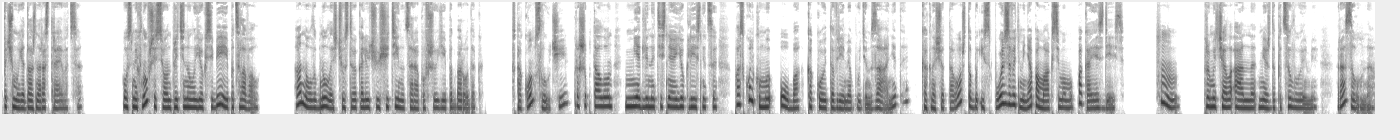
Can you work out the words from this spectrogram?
Почему я должна расстраиваться?» Усмехнувшись, он притянул ее к себе и поцеловал. Анна улыбнулась, чувствуя колючую щетину, царапавшую ей подбородок. «В таком случае», — прошептал он, медленно тесняя ее к лестнице, «поскольку мы оба какое-то время будем заняты, как насчет того, чтобы использовать меня по максимуму, пока я здесь?» «Хм», — промычала Анна между поцелуями, — «разумно».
